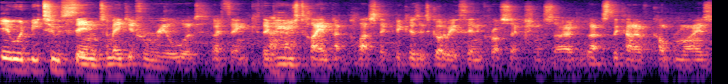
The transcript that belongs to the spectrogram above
it would be too thin to make it from real wood, I think. They've Uh-huh. used high impact plastic because it's got to be a thin cross section, so that's the kind of compromise.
